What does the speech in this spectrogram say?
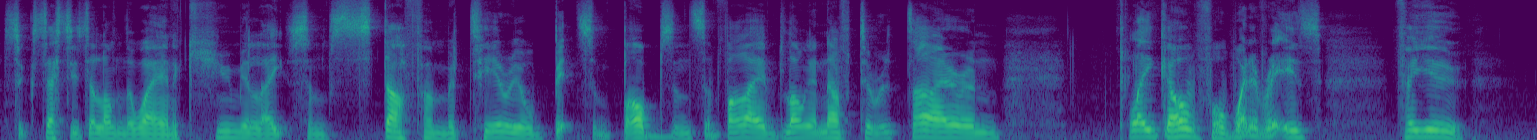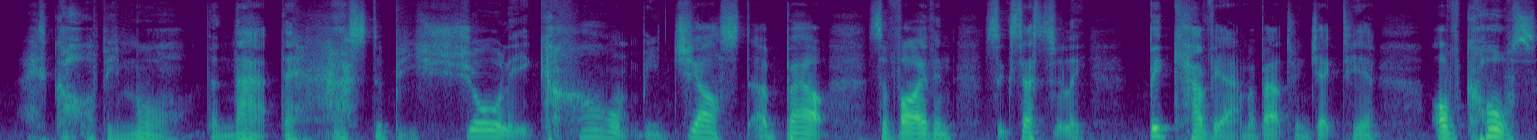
successes along the way and accumulate some stuff and material bits and bobs and survive long enough to retire and play golf or whatever it is for you. There's got to be more than that. There has to be, surely. It can't be just about surviving successfully. Big caveat I'm about to inject here. Of course,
